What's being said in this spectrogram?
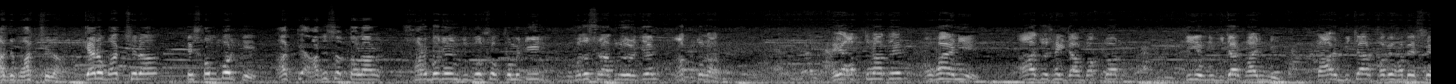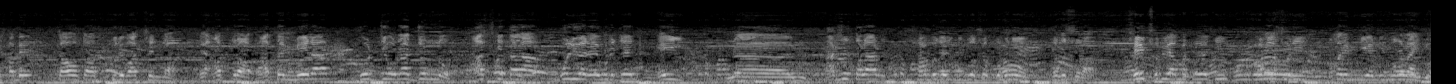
আজ পাচ্ছে না। কেন পাচ্ছে না? সে সম্পর্কে আজকে আদেশের তলার সার্বজনীন দুর্গোৎসব কমিটির সদস্যরা তুলে ধরেছেন আত্মনাথ এই আত্মনাথের অভয় নিয়ে আজও সেই ডক্টর তিনি বিচার পাননি, তার বিচার কবে হবে, সে হবে, তাও তা খুঁজে পাচ্ছেন না। আত্মনাথ আপনার মেয়েরা গর্জে ওঠার জন্য আজকে তারা বলিয়ার হয়ে উঠেছেন এই আদেশের তলার সার্বজনীন দুর্গোৎসব কমিটির সদস্যরা। সেই ছবি আমরা করেছি সরাসরি আমাদের ডিএনডি লাইভে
